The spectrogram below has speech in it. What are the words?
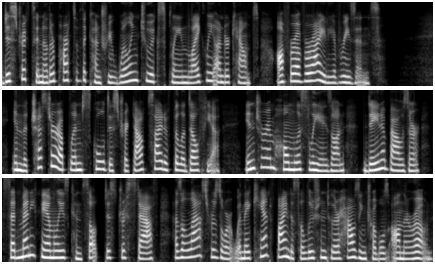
districts in other parts of the country willing to explain likely undercounts offer a variety of reasons. In the Chester Upland School District outside of Philadelphia, interim homeless liaison Dana Bowser said many families consult district staff as a last resort when they can't find a solution to their housing troubles on their own.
